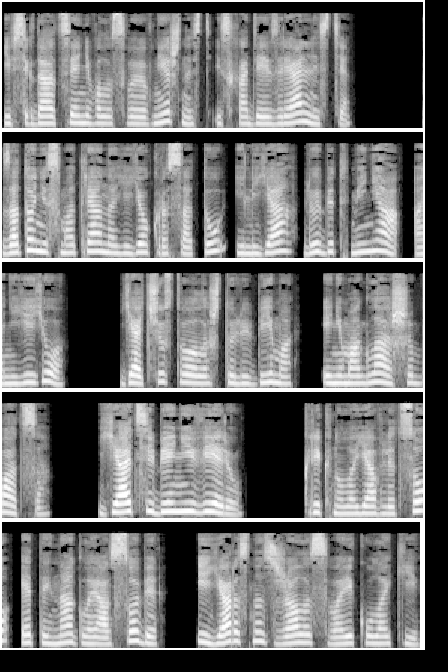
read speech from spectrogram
и всегда оценивала свою внешность, исходя из реальности. Зато, несмотря на ее красоту, Илья любит меня, а не ее. Я чувствовала, что любима, и не могла ошибаться. «Я тебе не верю!» — крикнула я в лицо этой наглой особе и яростно сжала свои кулаки.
